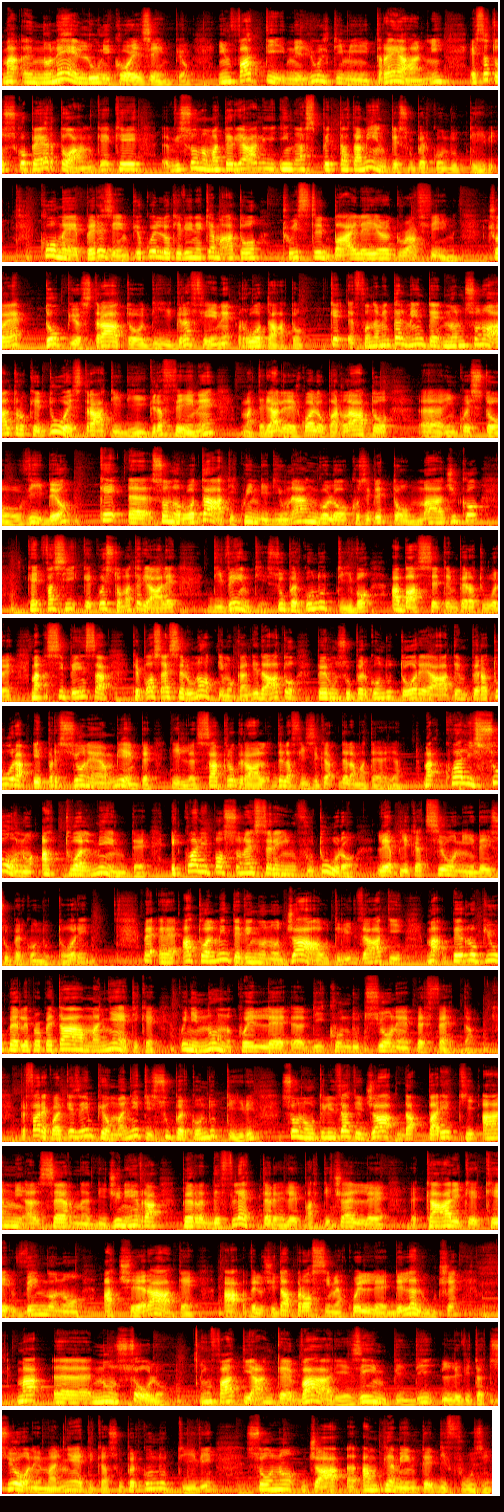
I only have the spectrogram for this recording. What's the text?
Ma eh, non è l'unico esempio. Infatti negli ultimi tre anni è stato scoperto anche che eh, vi sono materiali inaspettatamente superconduttivi, come per esempio quello che viene chiamato Twisted Bilayer Graphene, cioè doppio strato di grafene ruotato che eh, fondamentalmente non sono altro che due strati di grafene, materiale del quale ho parlato eh, in questo video, che eh, sono ruotati quindi di un angolo cosiddetto magico che fa sì che questo materiale diventi superconduttivo a basse temperature, ma si pensa che possa essere un ottimo candidato per un superconduttore a temperatura e pressione ambiente, il sacro graal della fisica della materia. Ma quali sono attualmente e quali possono essere in futuro le applicazioni dei superconduttori? Beh, eh, attualmente vengono già utilizzati, ma per lo più per le proprietà magnetiche, quindi non quelle eh, di conduzione perfetta. Per fare qualche esempio, magneti superconduttivi sono utilizzati già da parecchi anni al CERN di Ginevra per deflettere le particelle eh, cariche che vengono accelerate a velocità prossime a quelle della luce, ma eh, non solo. Infatti anche vari esempi di levitazione magnetica superconduttivi sono già eh, ampiamente diffusi.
